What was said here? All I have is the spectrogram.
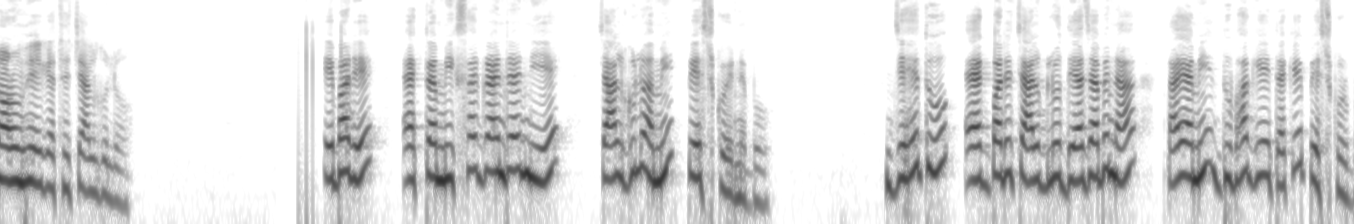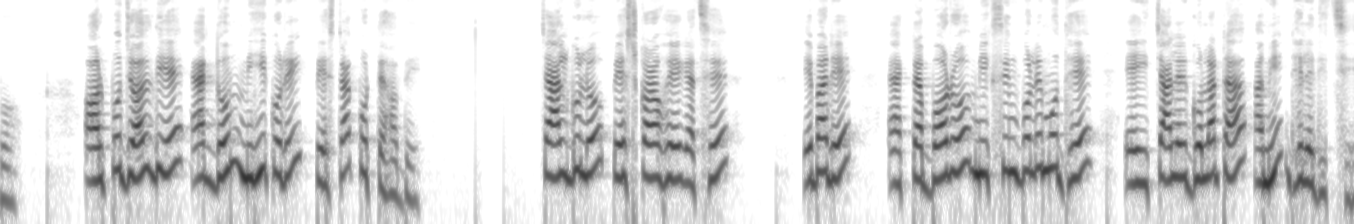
নরম হয়ে গেছে চালগুলো। এবারে একটা মিক্সার গ্রাইন্ডার নিয়ে চালগুলো আমি পেস্ট করে নেব। যেহেতু একবারে চালগুলো দেয়া যাবে না, তাই আমি দুভাগে এটাকে পেস্ট করব। অল্প জল দিয়ে একদম মিহি করেই পেস্টটা করতে হবে। চালগুলো পেস্ট করা হয়ে গেছে। এবারে একটা বড় মিক্সিং বোলের মধ্যে এই চালের গোলাটা আমি ঢেলে দিচ্ছি।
